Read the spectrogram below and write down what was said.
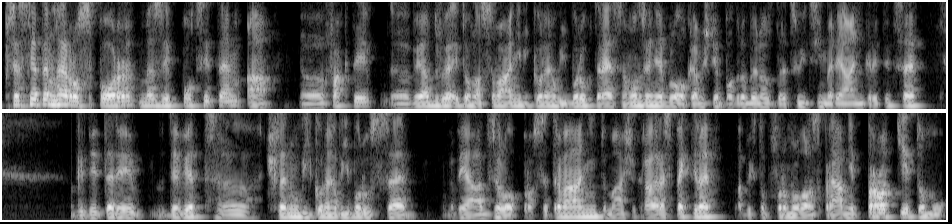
Přesně tenhle rozpor mezi pocitem a fakty vyjadřuje i to hlasování výkonného výboru, které samozřejmě bylo okamžitě podrobeno zdrcující mediální kritice, kdy tedy devět členů výkonného výboru se vyjádřilo pro setrvání Tomáše Krále, respektive, abych to formuloval správně, proti tomu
